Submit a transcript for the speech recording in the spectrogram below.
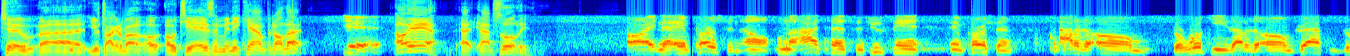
To uh, you're talking about o- OTAs and minicamp and all that? Yeah. Oh yeah, yeah, absolutely. All right, now in person, um, from the eye test, since you seen in person, out of the um the rookies, out of the um draft, the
